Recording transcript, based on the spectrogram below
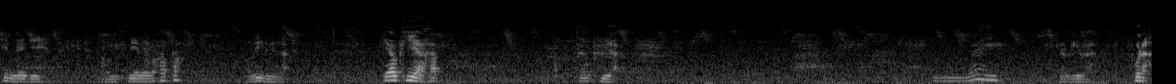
กินได้ดีเอานี่เลยนะครับเนาะเอาลิ้นนี่แหละแก้วเพียครับแก้วเพียเฮ้ยแก้วเรือพูดอะ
